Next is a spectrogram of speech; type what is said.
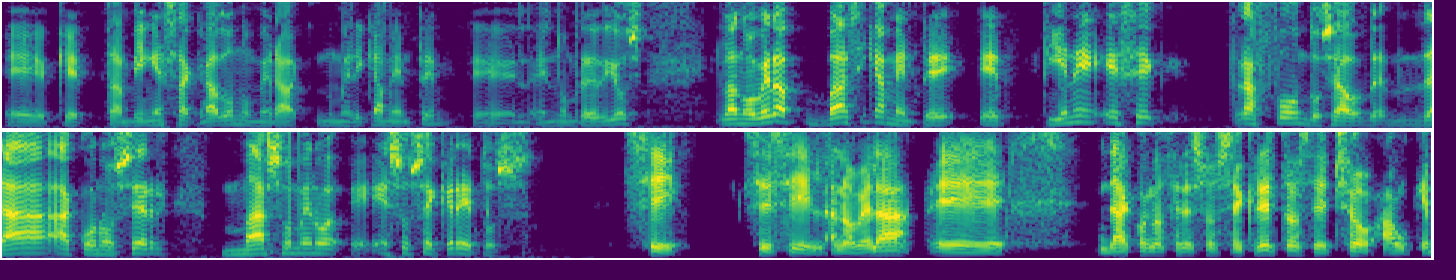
eh, que también es sacado numéricamente el nombre de Dios la novela básicamente eh, tiene ese trasfondo, o sea, da a conocer más o menos esos secretos. Sí, sí, sí, la novela eh, da a conocer esos secretos, de hecho, aunque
